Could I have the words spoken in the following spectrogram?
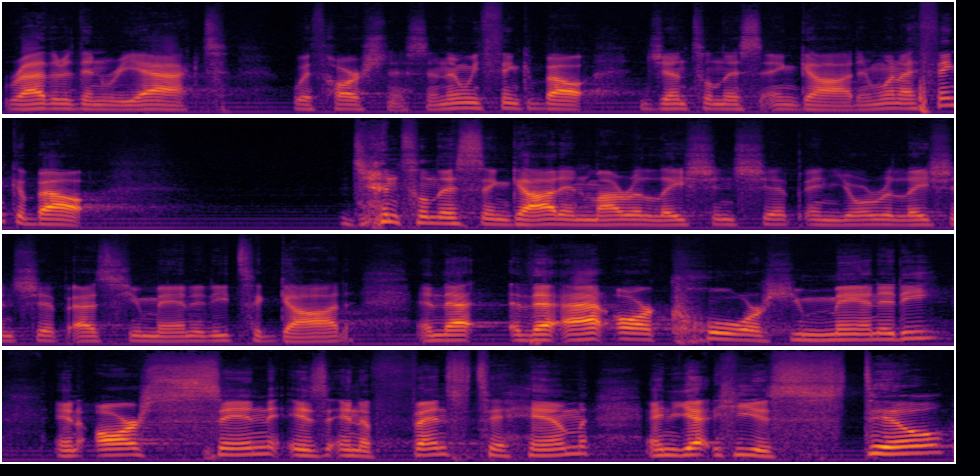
rather than react with harshness? And then we think about gentleness and God. And when I think about gentleness and God in my relationship and your relationship as humanity to God, and that, that at our core, humanity and our sin is an offense to Him, and yet He is still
